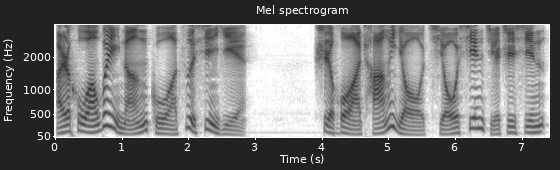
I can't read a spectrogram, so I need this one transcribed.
而或未能果自信也。是或常有求先觉之心，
